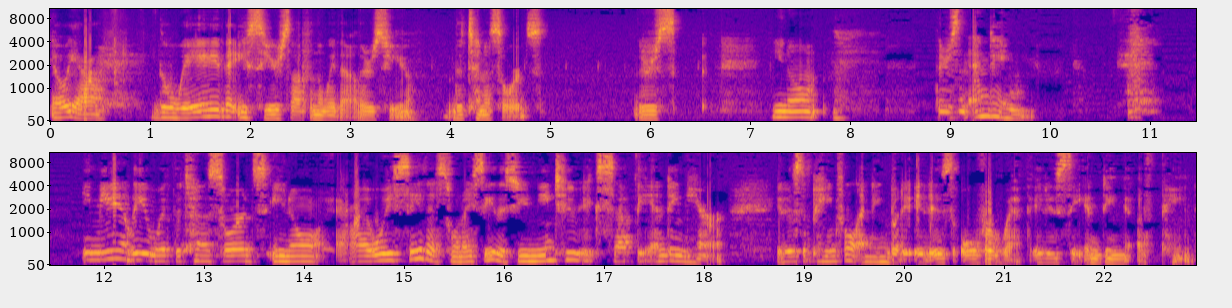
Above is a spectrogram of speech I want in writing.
Oh, yeah. The way that you see yourself and the way that others see you, the Ten of Swords. There's, you know, there's an ending immediately with the Ten of Swords, you know, I always say this when I see this you need to accept the ending here. It is a painful ending, but it is over with. It is the ending of pain.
